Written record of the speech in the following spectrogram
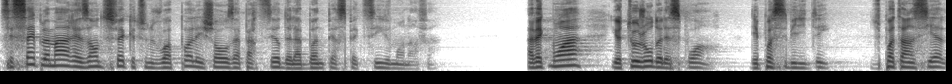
c'est simplement en raison du fait que tu ne vois pas les choses à partir de la bonne perspective, mon enfant. Avec moi, il y a toujours de l'espoir, des possibilités, du potentiel,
